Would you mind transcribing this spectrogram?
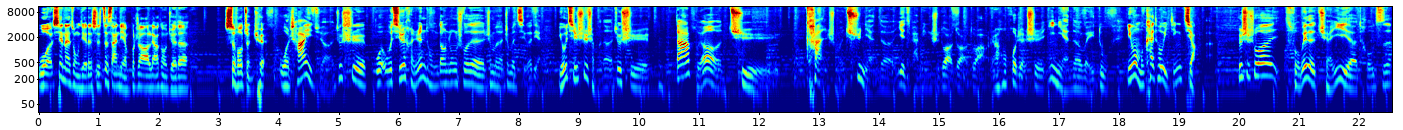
我现在总结的是这三点，不知道梁总觉得。是否准确？我插一句啊，就是我我其实很认同当中说的这么这么几个点，尤其是什么呢？就是大家不要去看什么去年的业绩排名是多少多少多少，然后或者是一年的维度，因为我们开头已经讲了，就是说所谓的权益的投资，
